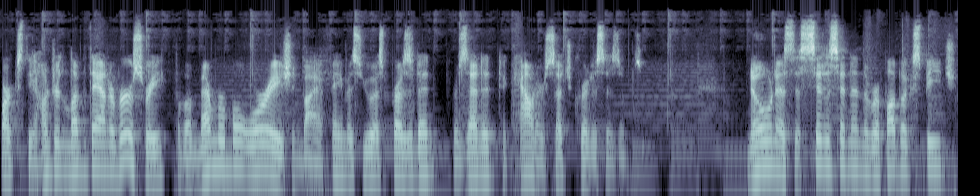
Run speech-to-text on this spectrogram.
marks the 111th anniversary of a memorable oration by a famous U.S. president presented to counter such criticisms. Known as the Citizen in the Republic speech,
